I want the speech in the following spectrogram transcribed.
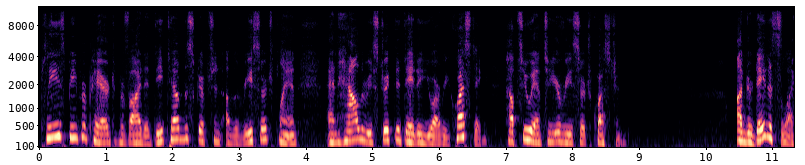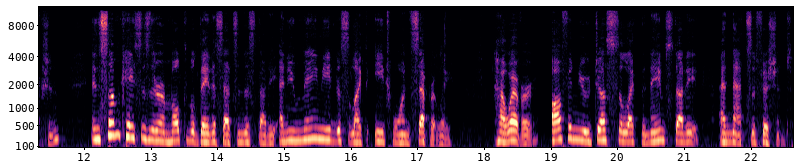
please be prepared to provide a detailed description of the research plan and how the restricted data you are requesting helps you answer your research question. Under data selection, in some cases there are multiple data sets in the study and you may need to select each one separately. However, often you just select the name study and that's sufficient.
